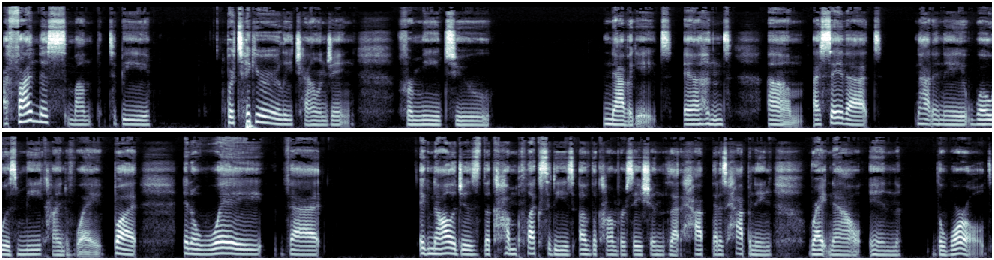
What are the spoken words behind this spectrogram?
I find this month to be particularly challenging for me to navigate. And um, I say that not in a woe is me kind of way, but in a way that acknowledges the complexities of the conversations that hap- that is happening right now in the world.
